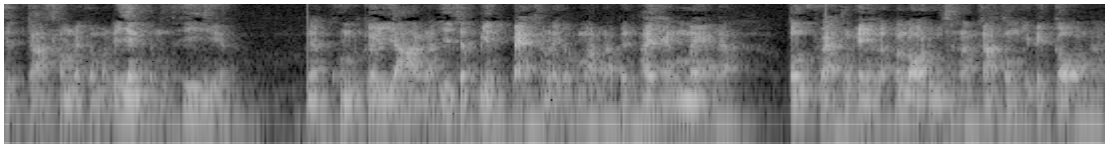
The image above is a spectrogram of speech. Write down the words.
จัดการทำอะไรกับมันได้อย่างเต็มที่เนี่ยคุณก็ยากนะที่จะเปลี่ยนแปลงทำอะไรกับมันนะเป็นไพ่แฮงแมนนะต้องแขวนตัวเองแล้วก็รอดูสถานการณ์ตรงนี้ไปก่อนนะ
